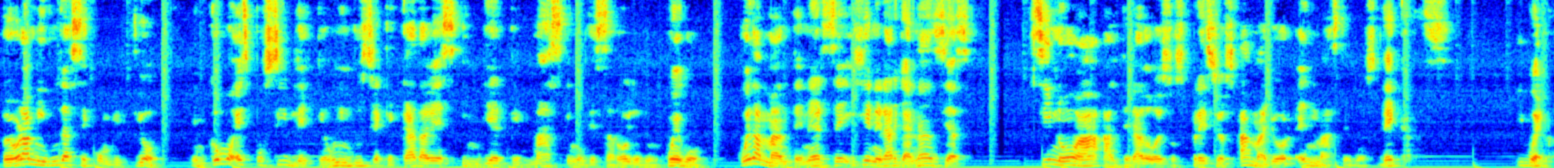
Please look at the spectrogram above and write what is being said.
pero ahora mi duda se convirtió en cómo es posible que una industria que cada vez invierte más en el desarrollo de un juego pueda mantenerse y generar ganancias si no ha alterado esos precios a mayor en más de dos décadas. Y bueno,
